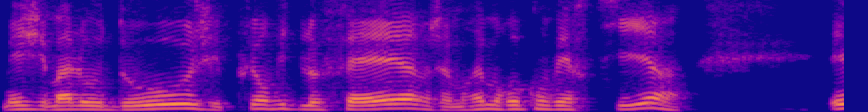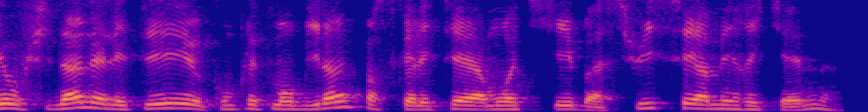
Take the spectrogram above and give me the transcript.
mais j'ai mal au dos, j'ai plus envie de le faire, j'aimerais me reconvertir. Et au final, elle était complètement bilingue parce qu'elle était à moitié bah, suisse et américaine.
